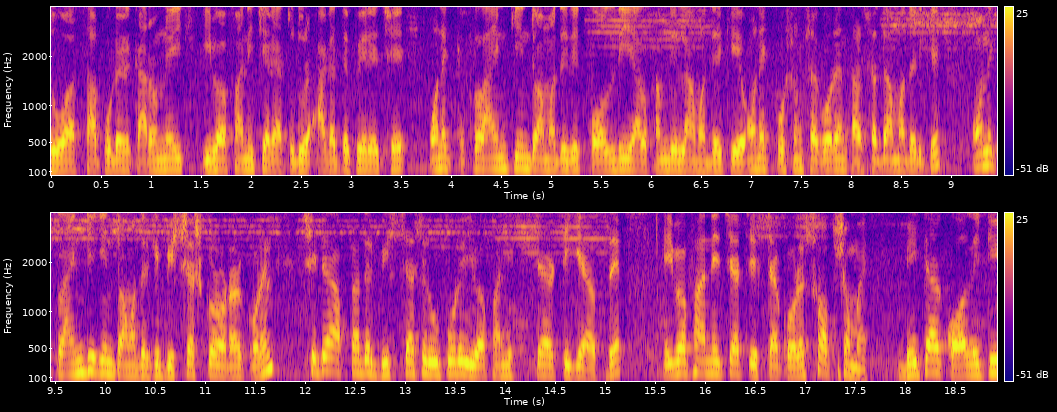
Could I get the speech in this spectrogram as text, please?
দোয়া, সাপোর্টের কারণেই ইভা ফার্নিচার এত দূর আগাতে পেরেছে। অনেক ক্লায়েন্ট কিন্তু আমাদেরকে কল দিয়ে আলহামদুলিল্লাহ আমাদেরকে অনেক প্রশংসা করেন। তার সাথে আমাদেরকে অনেক ক্লায়েন্টই কিন্তু আমাদেরকে বিশ্বাস করে অর্ডার করেন। সেটা আপনাদের বিশ্বাসের উপরে ইভা ফার্নিচার টিকে আছে। ইভা ফার্নিচার চেষ্টা করে সব সময় বেটার কোয়ালিটি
